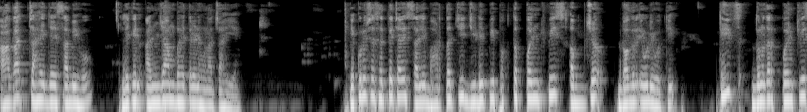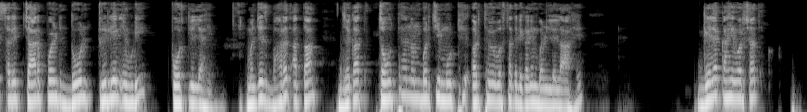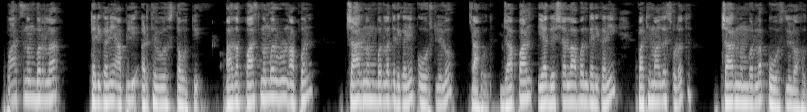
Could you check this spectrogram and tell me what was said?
आगात चाहे जैसा भी हो लेकिन अंजाम बेहतरीन होना चाहिए। एकोणीसशे सत्तेचाळीस साली भारताची जीडीपी फक्त पंचवीस अब्ज डॉलर एवढी होती. तीच दोन हजार पंचवीस साली चार पॉईंट दोन ट्रिलियन एवढी पोहोचलेली आहे. म्हणजेच भारत आता जगात चौथ्या नंबरची मोठी अर्थव्यवस्था त्या ठिकाणी बनलेला आहे. गेल्या काही वर्षात पाच नंबरला त्या ठिकाणी आपली अर्थव्यवस्था होती. आता पाच नंबरवरून आपण चार नंबरला त्या ठिकाणी पोहोचलेलो आहोत. जपान या देशाला आपण त्या ठिकाणी पाठीमागे सोडत चार नंबरला पोहोचलेलो आहोत.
